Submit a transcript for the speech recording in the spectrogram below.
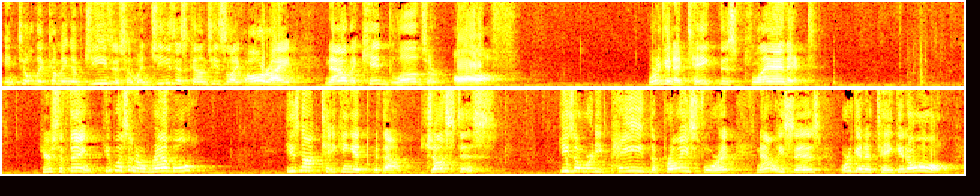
until the coming of Jesus. And when Jesus comes, He's like, All right, now the kid gloves are off. We're going to take this planet. Here's the thing He wasn't a rebel. He's not taking it without justice. He's already paid the price for it. Now he says, we're going to take it all.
